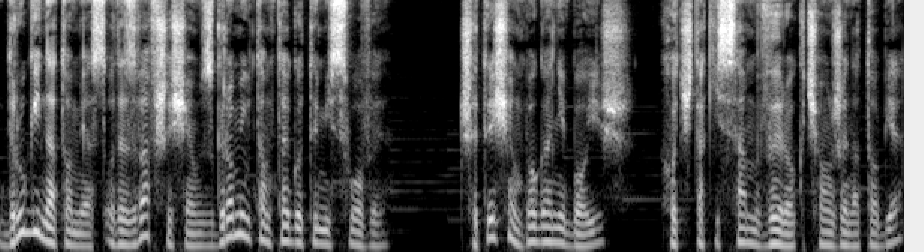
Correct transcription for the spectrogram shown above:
Drugi natomiast, odezwawszy się, zgromił tamtego tymi słowy: Czy ty się Boga nie boisz? choć taki sam wyrok ciąży na tobie?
